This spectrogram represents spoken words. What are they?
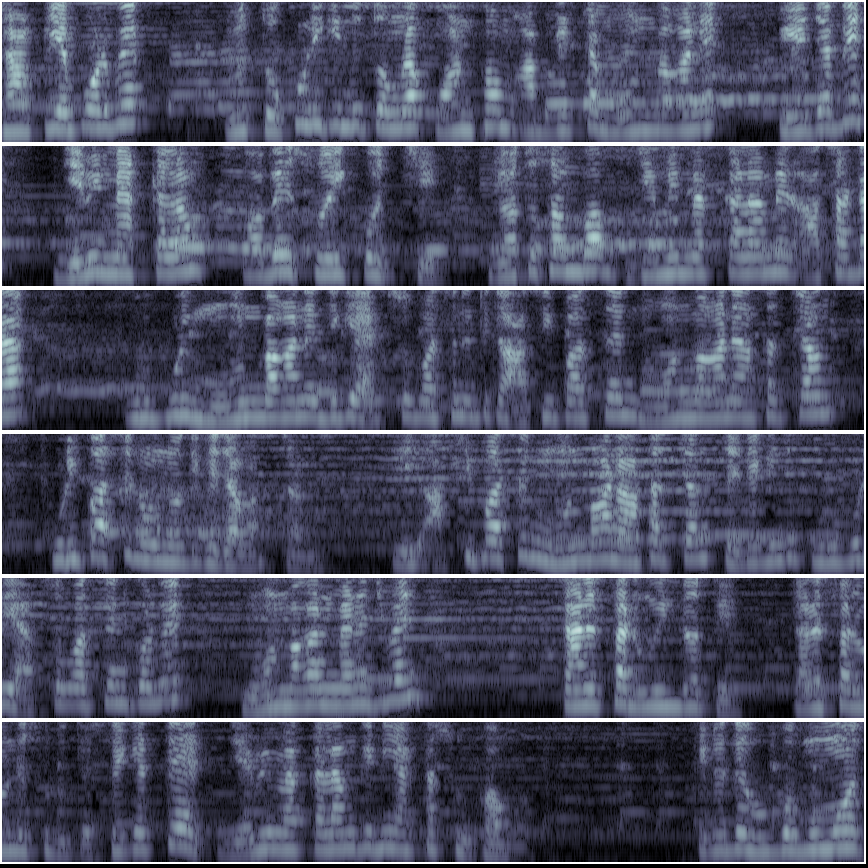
ঝাঁপিয়ে পড়বে। তখনই কিন্তু তোমরা কনফার্ম আপডেটটা মোহনবাগানে পেয়ে যাবে। জেমি ম্যাককালাম কবে সই করছে? যত সম্ভব জেমি ম্যাককালামের আশাটা পুরোপুরি মোহনবাগানের দিকে একশো পার্সেন্টের থেকে আশি পার্সেন্ট মোহনবাগানে আসার চান্স কুড়ি পার্সেন্ট অন্যদিকে যাওয়ার চান্স এই আশি পার্সেন্ট মোহনবাগান আসার চান্স সেটা কিন্তু পুরোপুরি একশো পার্সেন্ট করবে মোহনবাগান ম্যানেজমেন্ট ট্রান্সফার উইন্ডোতে ট্রান্সফার উইন্ডো শুরুতে। সেক্ষেত্রে জেমি ম্যাককালামকে নিয়ে একটা সুখবর। সেক্ষেত্রে হুগো বুমোস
